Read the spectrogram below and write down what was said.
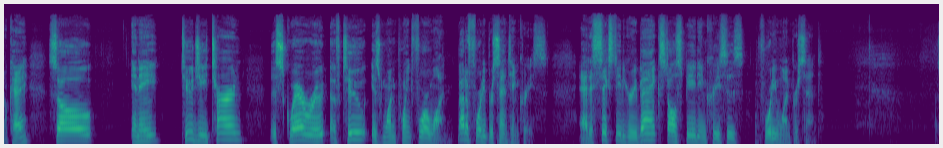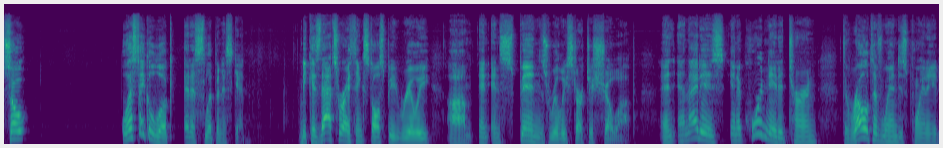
Okay? So in a 2G turn, the square root of 2 is 1.41, about a 40% increase. At a 60 degree bank, stall speed increases 41%. So let's take a look at a slip and a skid because that's where I think stall speed really um, and, and spins really start to show up. And, and that is in a coordinated turn, the relative wind is pointed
